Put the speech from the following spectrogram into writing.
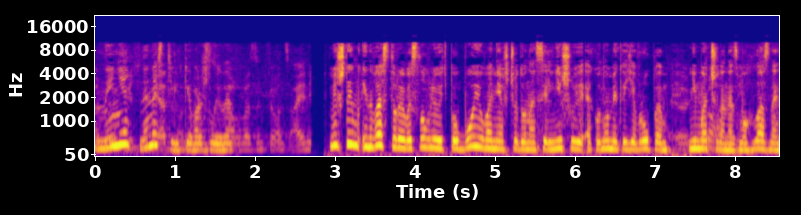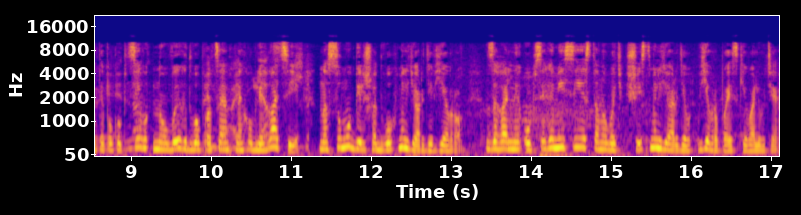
нині не настільки важливе. Між тим, інвестори висловлюють побоювання щодо найсильнішої економіки Європи. Німеччина не змогла знайти покупців нових двопроцентних облігацій на суму більше 2 мільярдів євро. Загальний обсяг емісії становить 6 мільярдів в європейській валюті.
